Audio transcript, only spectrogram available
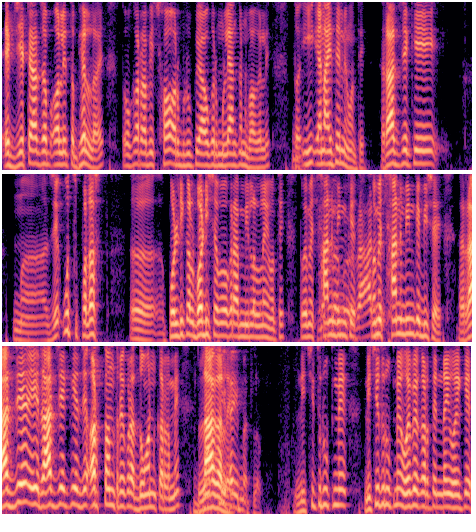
एक्जेटा जब अले तऽ भेल रहे तऽ ओकर अभी छः अरब रुपया ओकर मूल्यांकन भऽ गेलै तऽ ई एनाहिते नहि होतै। राज्यके जे उच्च पदस्थ पोलिटिकल बॉडी सब ओकरा मिलल नहीं होते तो ओहिमे छानबीन के राज्य- ओहिमे छानबीन के विषय। राज्य एहि राज्य के जे अर्थतंत्र है, ओकरा दोहन करे में लागल है मतलब। निश्चित रूप में निश्चित रूप में होबे करते नहीं होय के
